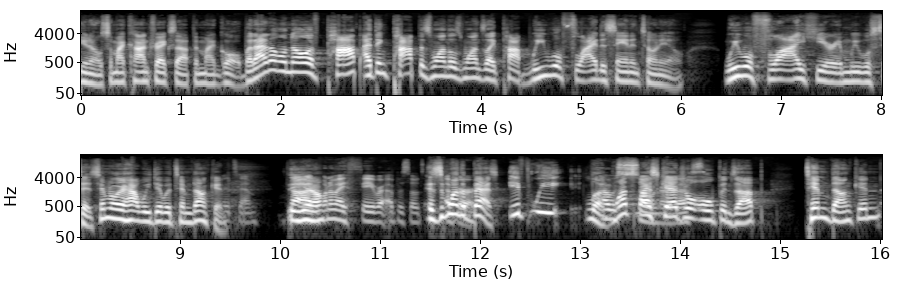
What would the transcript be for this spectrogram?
you know, so my contract's up and my goal. But I don't know if Pop, I think Pop is one of those ones like Pop, we will fly to San Antonio. We will fly here and we will sit, similar to how we did with Tim Duncan. It's him. You know, one of my favorite episodes. It's one of the best. If we look, once so my schedule opens up, Tim Duncan,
